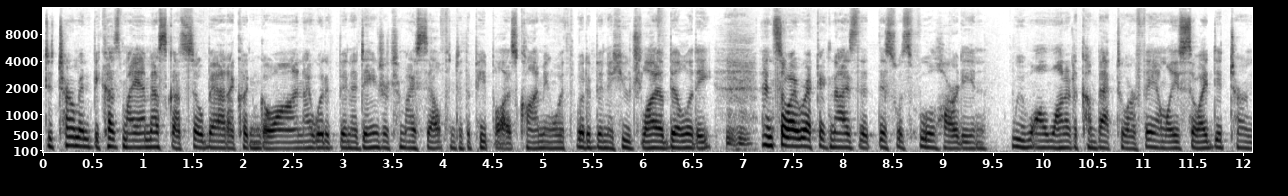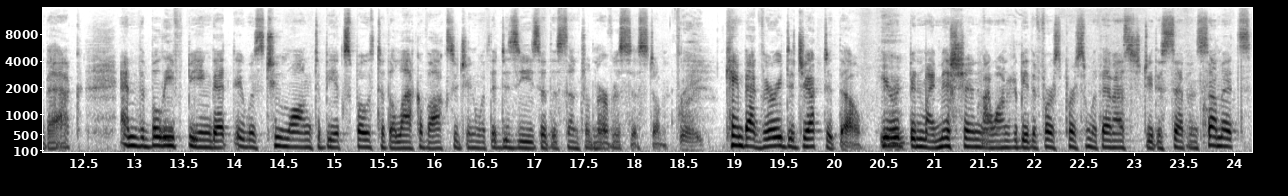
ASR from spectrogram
determined because my MS got so bad I couldn't go on. I would have been a danger to myself and to the people I was climbing with, would have been a huge liability. Mm -hmm. And so I recognized that this was foolhardy and we all wanted to come back to our families, so I did turn back. And the belief being that it was too long to be exposed to the lack of oxygen with a disease of the central nervous system. Right. Came back very dejected, though. Here mm -hmm. had been my mission. I wanted to be the first person with MS to do the seven summits.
